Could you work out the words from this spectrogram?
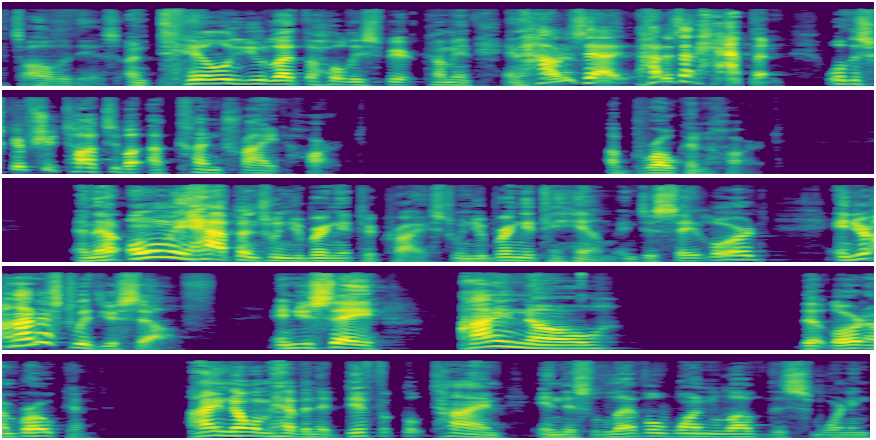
That's all it is. Until you let the Holy Spirit come in. And how does that, how does that happen? Well, the scripture talks about a contrite heart, a broken heart. And that only happens when you bring it to Christ, when you bring it to Him and just say, Lord, and you're honest with yourself. And you say, I know that, Lord, I'm broken. I know I'm having a difficult time in this level one love this morning.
